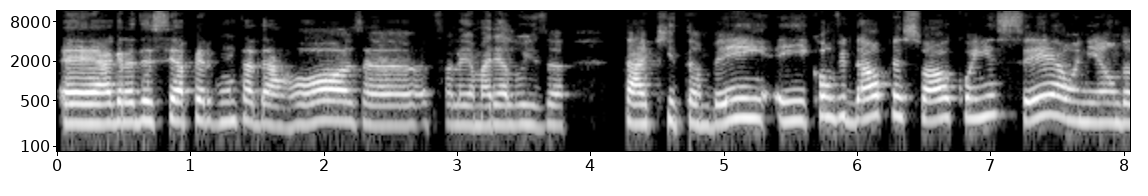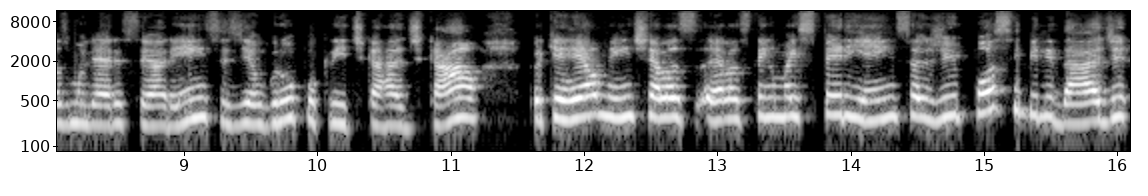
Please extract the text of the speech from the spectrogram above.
É, agradecer a pergunta da Rosa, falei a Maria Luísa está aqui também, e convidar o pessoal a conhecer a União das Mulheres Cearenses e o Grupo Crítica Radical, porque realmente elas, elas têm uma experiência de possibilidade,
